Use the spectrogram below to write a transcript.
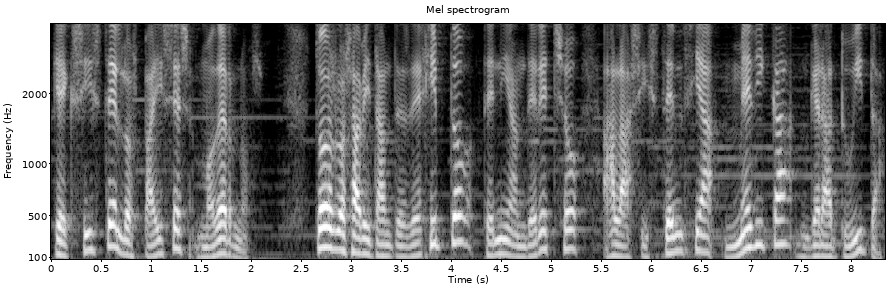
que existe en los países modernos. Todos los habitantes de Egipto tenían derecho a la asistencia médica gratuita.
